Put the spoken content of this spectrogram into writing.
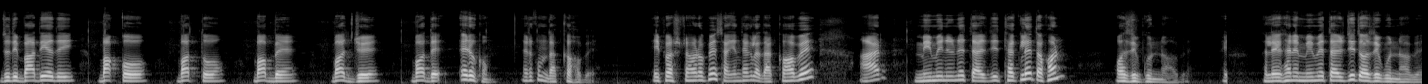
যদি বা দিয়ে দিই বাক্য বাব্বে বাজ্যে বাদে এরকম এরকম ধাক্কা হবে। এই পাঁচটা হরফে সাকিন থাকলে ধাক্কা হবে, আর মিমে নুনে তাজদিদ থাকলে তখন অজীব গুণ্য হবে। তাহলে এখানে মিমে তাজদিদ অজীব গুণ্য হবে।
